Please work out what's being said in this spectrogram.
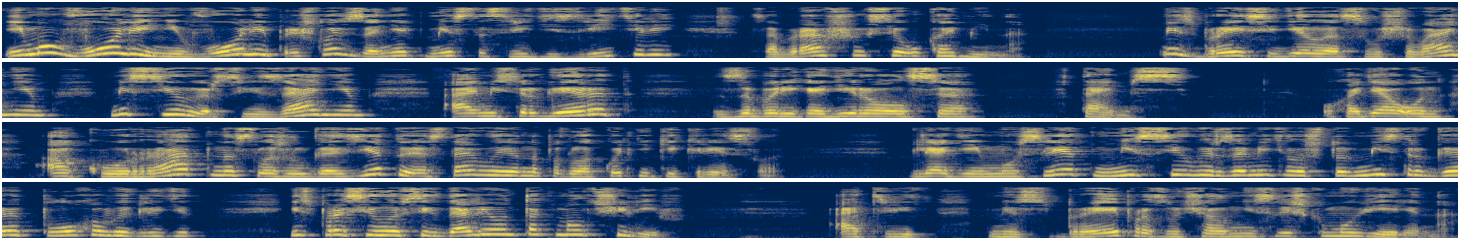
Ему волей-неволей пришлось занять место среди зрителей, собравшихся у камина. Мисс Брей сидела с вышиванием, мисс Силвер с вязанием, а мистер Гэррет забаррикадировался в «Таймс». Уходя, он аккуратно сложил газету и оставил ее на подлокотнике кресла. Глядя ему вслед, мисс Силвер заметила, что мистер Гэррет плохо выглядит, и спросила, всегда ли он так молчалив. Ответ мисс Брей прозвучал не слишком уверенно.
